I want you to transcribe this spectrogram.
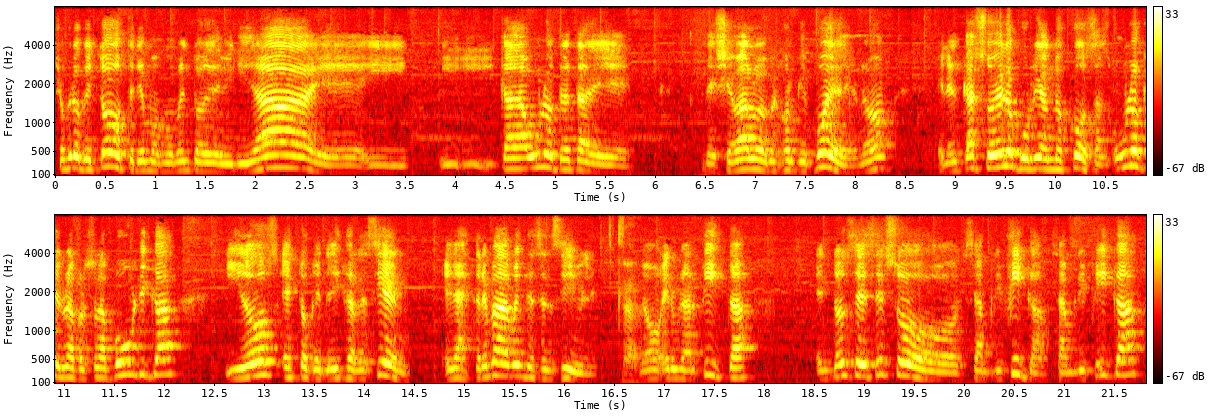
yo creo que todos tenemos momentos de debilidad eh, y, y- y cada uno trata de, de llevarlo lo mejor que puede, ¿no? En el caso de él ocurrían dos cosas. Uno, que era una persona pública, y dos, esto que te dije recién, era extremadamente sensible, Claro. ¿no? Era un artista. Entonces eso se amplifica, se amplifica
